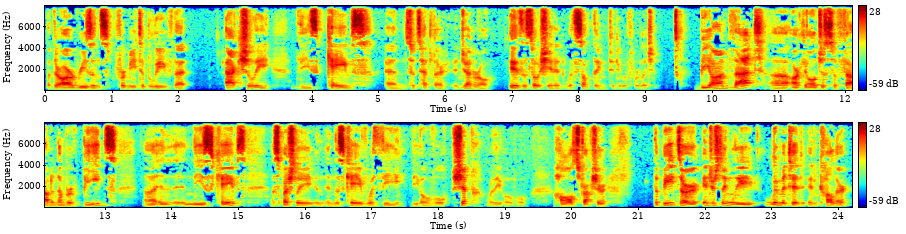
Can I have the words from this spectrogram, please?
But there are reasons for me to believe that actually these caves and Surtshellir in general is associated with something to do with religion. Beyond that, uh, archaeologists have found a number of beads uh, in, in, these caves, especially in, in, this cave with the, the oval ship or the oval hall structure. The beads are interestingly limited in color.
